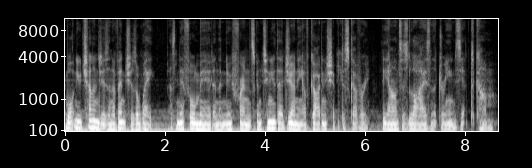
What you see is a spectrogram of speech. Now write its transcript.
What new challenges and adventures await as Meard, and the new friends continue their journey of guardianship and discovery? The answers lies in the dreams yet to come.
